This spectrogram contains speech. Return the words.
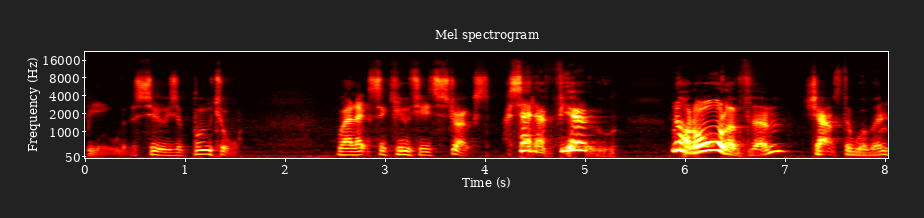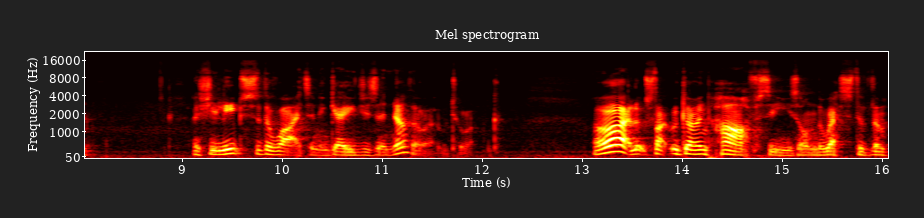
being with a series of brutal, well executed strokes. I said a few! Not all of them, shouts the woman, as she leaps to the right and engages another Otawak. All right, looks like we're going half seas on the rest of them.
